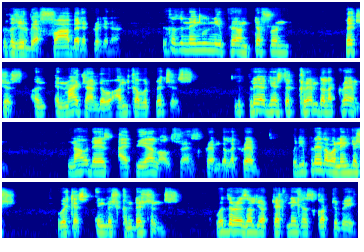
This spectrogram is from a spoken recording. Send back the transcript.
because you'll be a far better cricketer. Because in England, you play on different pitches. And in my time, there were uncovered pitches. You play against the creme de la creme. Nowadays, IPL also has creme de la creme. But you play them on English wickets, English conditions. With the result, your technique has got to be,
